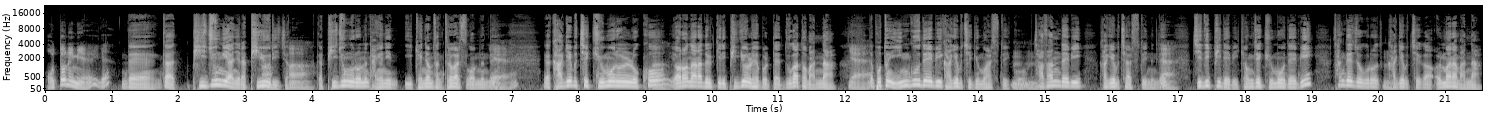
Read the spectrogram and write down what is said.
어떤 의미예요, 이게? 네. 그러니까 비중이 아니라 비율이죠. 아, 아. 그러니까 비중으로는 당연히 이 개념상 들어갈 수가 없는데 예. 그러니까 가계부채 규모를 놓고 아. 여러 나라들끼리 비교를 해볼 때 누가 더 많나. 예. 그러니까 보통 인구 대비 가계부채 규모 할 수도 있고 음. 음. 자산 대비 가계부채 할 수도 있는데 예. GDP 대비 경제 규모 대비 상대적으로 음. 가계부채가 얼마나 많나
